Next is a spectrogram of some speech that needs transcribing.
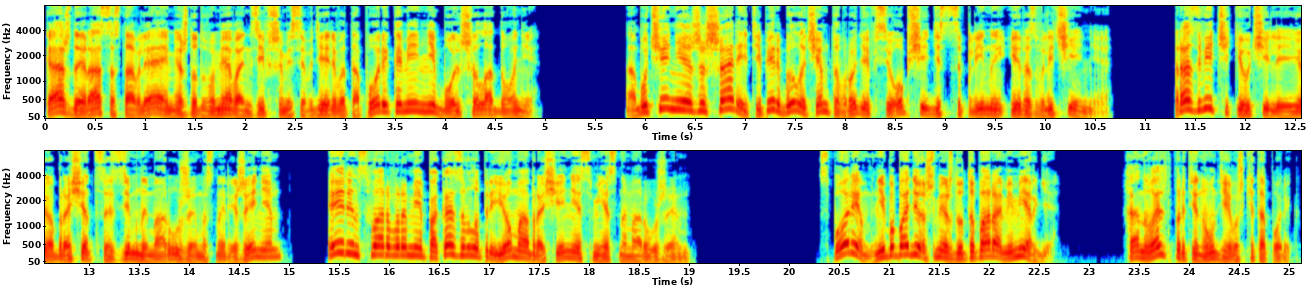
каждый раз оставляя между двумя вонзившимися в дерево топориками не больше ладони. Обучение же Шари теперь было чем-то вроде всеобщей дисциплины и развлечения, Разведчики учили ее обращаться с земным оружием и снаряжением. Эрин с варварами показывала приемы обращения с местным оружием. «Спорим, не попадешь между топорами мерги?» Ханвальд протянул девушке топорик.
